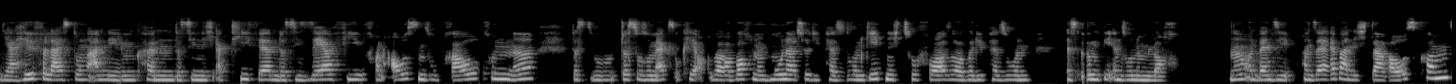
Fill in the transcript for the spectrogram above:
ja, Hilfeleistungen annehmen können, dass sie nicht aktiv werden, dass sie sehr viel von außen so brauchen, ne? dass, du, dass du so merkst, okay, auch über Wochen und Monate, die Person geht nicht zur Vorsorge, die Person ist irgendwie in so einem Loch. Ne? Und wenn sie von selber nicht da rauskommt,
